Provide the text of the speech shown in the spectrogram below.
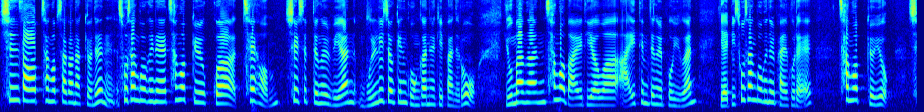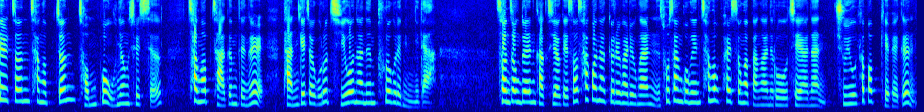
신사업 창업사관학교는 소상공인의 창업교육과 체험, 실습 등을 위한 물리적인 공간을 기반으로 유망한 창업 아이디어와 아이템 등을 보유한 예비 소상공인을 발굴해 창업교육, 실전 창업 전 점포 운영 실습, 창업 자금 등을 단계적으로 지원하는 프로그램입니다. 선정된 각 지역에서 사관학교를 활용한 소상공인 창업 활성화 방안으로 제안한 주요 협업 계획은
